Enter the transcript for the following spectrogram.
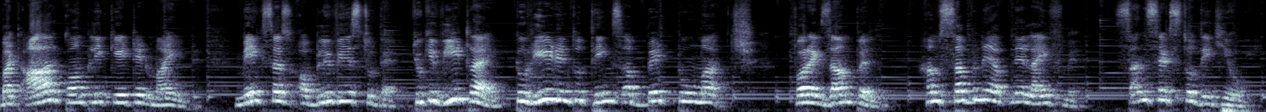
but our complicated mind makes us oblivious to them क्योंकि we try to read into things a bit too much for example हम सबने अपने लाइफ में सनसेट्स तो देखी होगी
